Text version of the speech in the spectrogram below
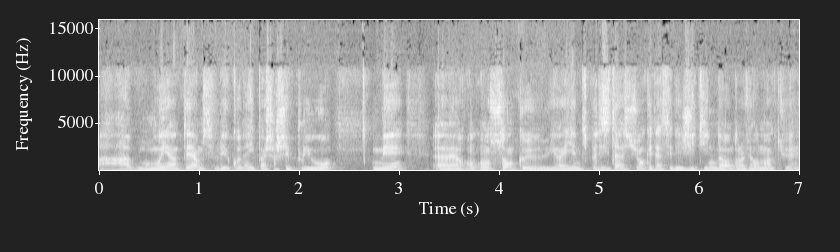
à, à moyen terme, si vous voulez, qu'on n'aille pas chercher plus haut mais euh, on, on, sent qu'il y a un petit peu d'hésitation qui est assez légitime dans, dans l'environnement actuel.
